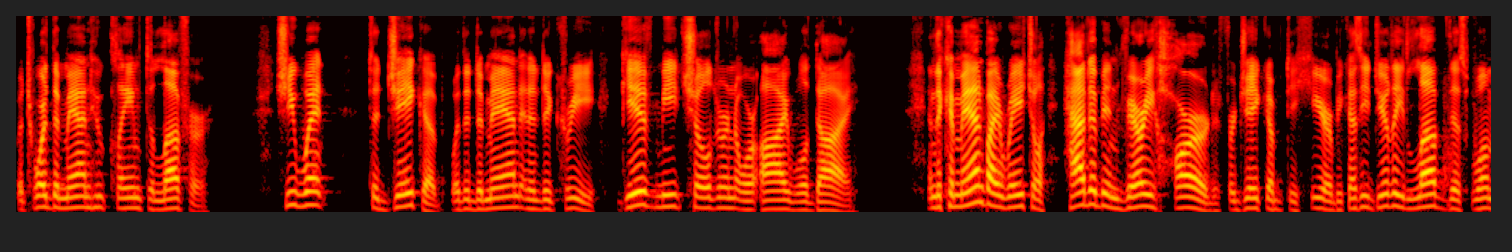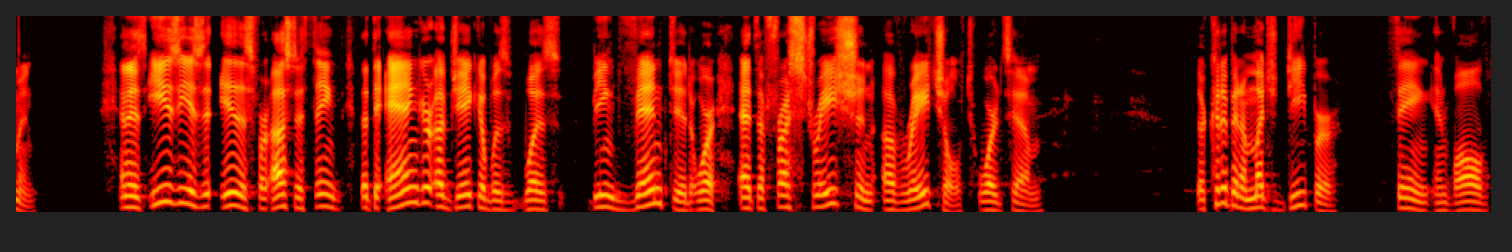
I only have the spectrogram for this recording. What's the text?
but toward the man who claimed to love her. She went to Jacob with a demand and a decree Give me children, or I will die. And the command by Rachel had to have been very hard for Jacob to hear because he dearly loved this woman. And as easy as it is for us to think that the anger of Jacob was, was being vented or at the frustration of Rachel towards him, there could have been a much deeper thing involved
